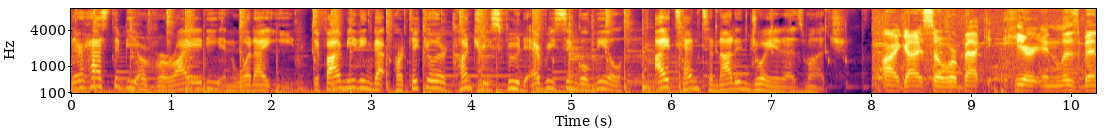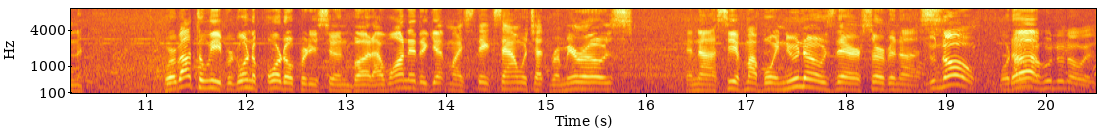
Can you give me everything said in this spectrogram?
there has to be a variety in what I eat. If I'm eating that particular country's food every single meal, I tend to not enjoy it as much. All right, guys. So we're back here in Lisbon. We're about to leave. We're going to Porto pretty soon, but I wanted to get my steak sandwich at Ramiro's and uh, see if my boy Nuno's there serving us. Nuno! What I up? don't know who Nuno is.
